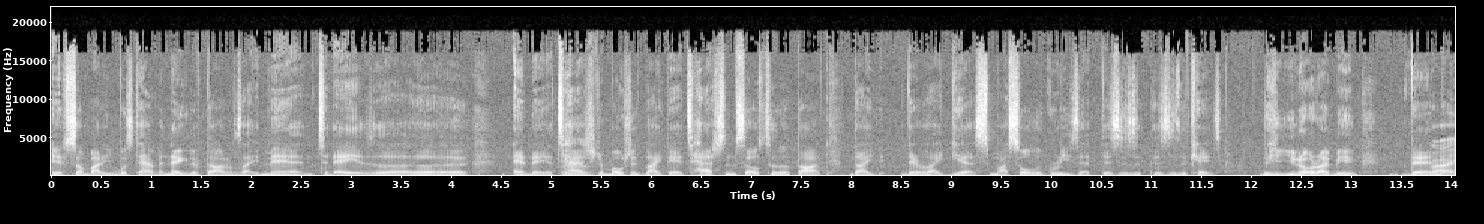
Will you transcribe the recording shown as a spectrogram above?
if somebody was to have a negative thought and was like, "Man, today is uh, uh," and they attached emotion like they attach themselves to the thought like they're like yes my soul agrees that this is this is the case you know what i mean then Right.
